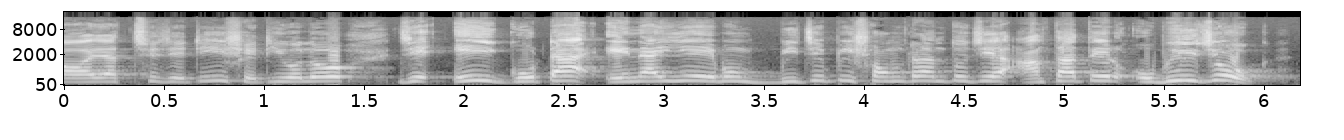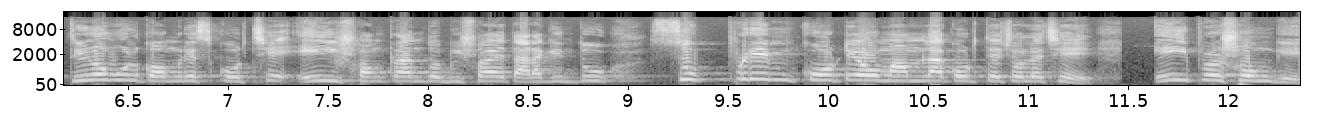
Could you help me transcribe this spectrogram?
পাওয়া যাচ্ছে যেটি, সেটি হলো যে এই গোটা এনআইএ এবং বিজেপি সংক্রান্ত যে আঁতাতের অভিযোগ তৃণমূল কংগ্রেস করছে, এই সংক্রান্ত বিষয়ে তারা কিন্তু সুপ্রিম কোর্টেও মামলা করতে চলেছে। এই প্রসঙ্গে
